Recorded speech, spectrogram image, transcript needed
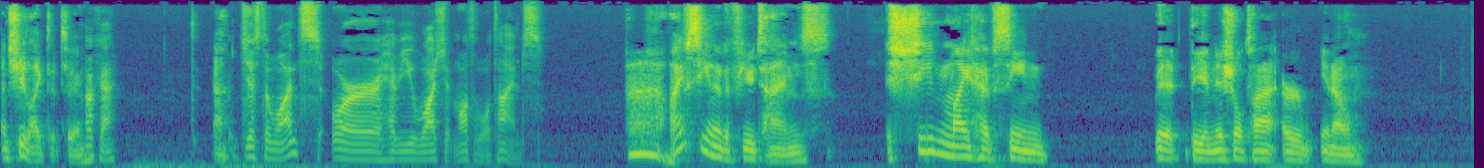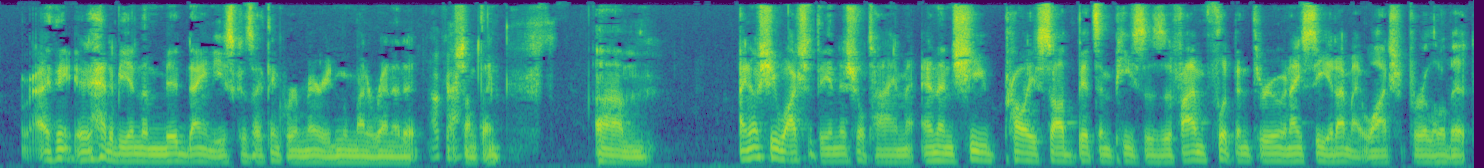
and she liked it too. Okay. Yeah. Just the once, or have you watched it multiple times? Uh, I've seen it a few times. She might have seen it the initial time, or you know, I think it had to be in the mid '90s because I think we were married and we might have rented it Okay. or something. Um, I know she watched it the initial time, and then she probably saw bits and pieces. If I'm flipping through and I see it, I might watch it for a little bit.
